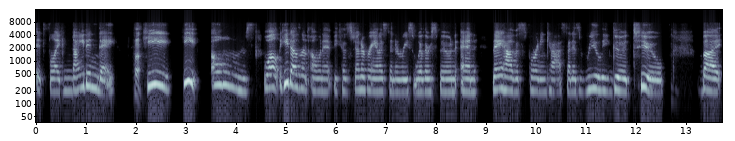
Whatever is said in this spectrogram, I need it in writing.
it's like night and day. Huh. He he owns. Well, he doesn't own it because Jennifer Aniston and Reese Witherspoon, and they have a supporting cast that is really good too. Hmm. But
